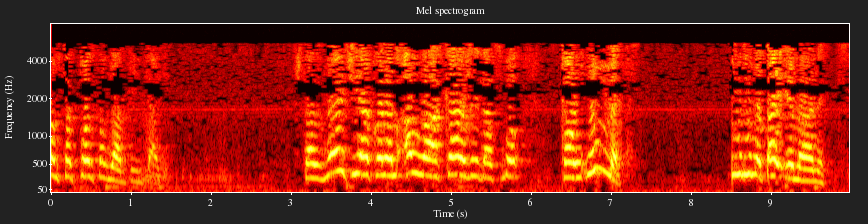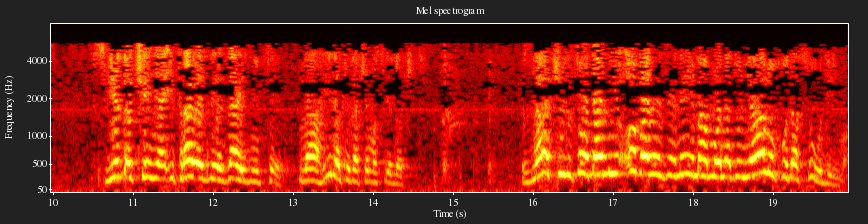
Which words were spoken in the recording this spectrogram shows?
vam sad postavljam pitanje. Šta znači ako nam Allah kaže da smo kao ummet imamo taj emanet svjedočenja i pravedne zajednice na ahiretu da ćemo svjedočiti. Znači li to da mi obaveze nemamo na dunjaluku da sudimo?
